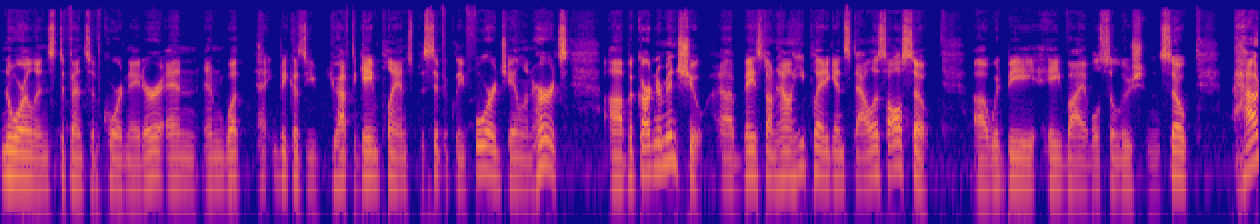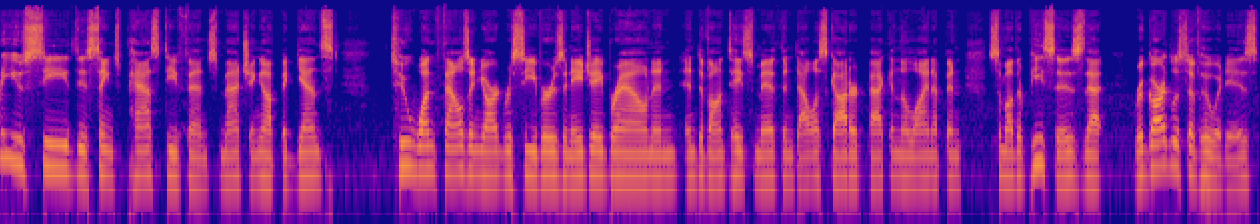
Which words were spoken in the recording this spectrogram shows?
New Orleans defensive coordinator and and what because you, you have to game plan specifically for Jalen Hurts, uh, but Gardner Minshew, uh, based on how he played against Dallas, also uh, would be a viable solution. So, how do you see the Saints' pass defense matching up against? two 1,000 yard receivers and A.J. Brown and, and DeVonta Smith and Dallas Goedert back in the lineup and some other pieces that, regardless of who it is,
